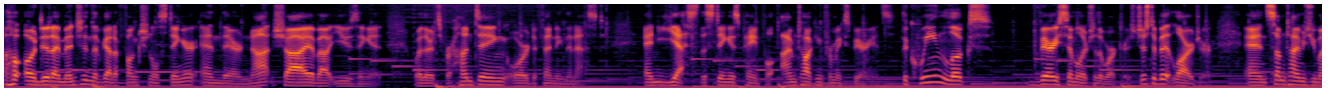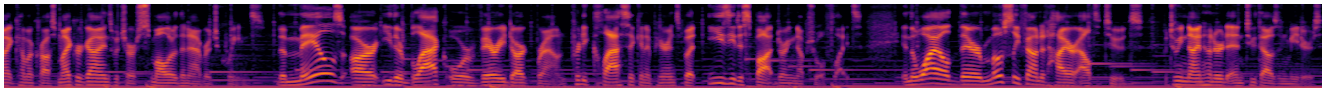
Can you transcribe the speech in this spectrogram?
Oh, oh, did I mention they've got a functional stinger and they're not shy about using it, whether it's for hunting or defending the nest. And yes, the sting is painful. I'm talking from experience. The queen looks very similar to the workers, just a bit larger, and sometimes you might come across microgynes, which are smaller than average queens. The males are either black or very dark brown, pretty classic in appearance, but easy to spot during nuptial flights. In the wild, they're mostly found at higher altitudes, between 900 and 2,000 meters,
